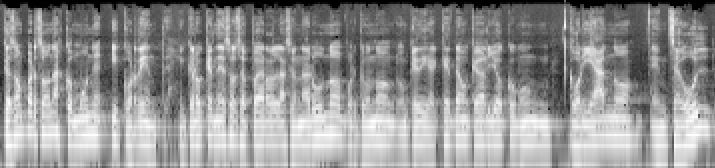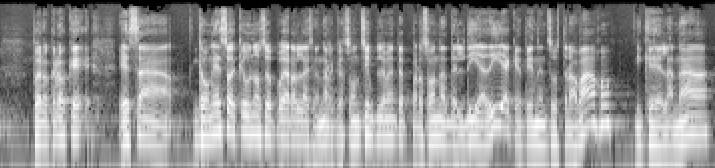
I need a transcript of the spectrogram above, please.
que son personas comunes y corrientes. Y creo que en eso se puede relacionar uno, porque uno, aunque diga, ¿qué tengo que ver yo con un coreano en Seúl? Pero creo que esa, con eso es que uno se puede relacionar, que son simplemente personas del día a día que tienen sus trabajos y que de la nada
